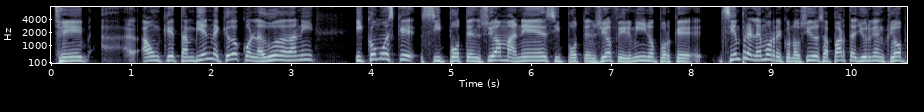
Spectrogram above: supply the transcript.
Sí, aunque también me quedo con la duda, Dani, ¿y cómo es que si potenció a Mané, si potenció a Firmino, porque siempre le hemos reconocido esa parte a Jürgen Klopp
